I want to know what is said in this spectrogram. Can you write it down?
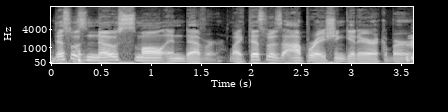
this was no small endeavor. Like this was Operation Get Eric a Bird.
